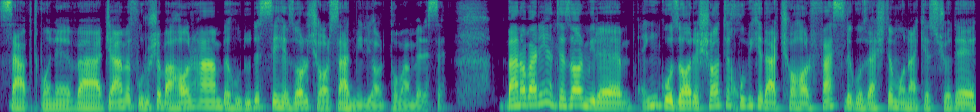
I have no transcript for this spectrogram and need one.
ثبت کنه و جمع فروش بهار هم به حدود 3400 میلیارد تومن برسه. بنابراین انتظار میره این گزارشات خوبی که در چهار فصل گذشته منعکس شده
